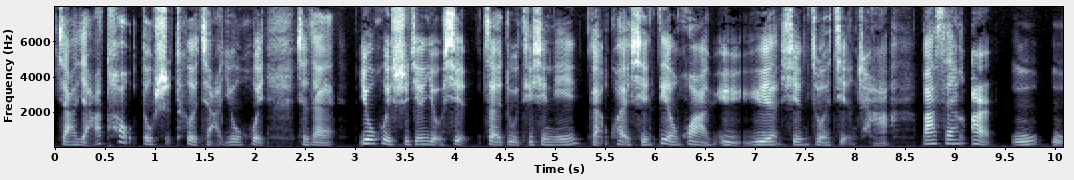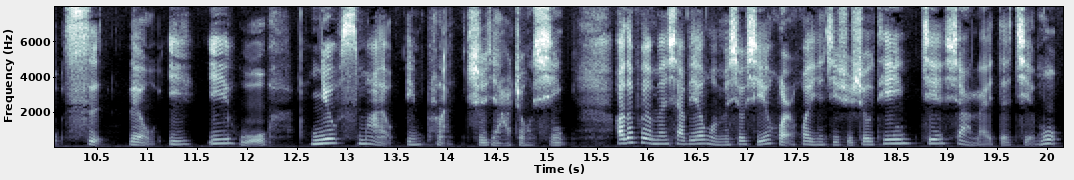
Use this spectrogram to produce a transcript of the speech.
加牙套都是特价优惠。现在优惠时间有限，再度提醒您，赶快先电话预约，先做检查。八三二五五四六一一五 New Smile Implant 植牙中心。好的，朋友们，下边我们休息一会儿，欢迎继续收听接下来的节目。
